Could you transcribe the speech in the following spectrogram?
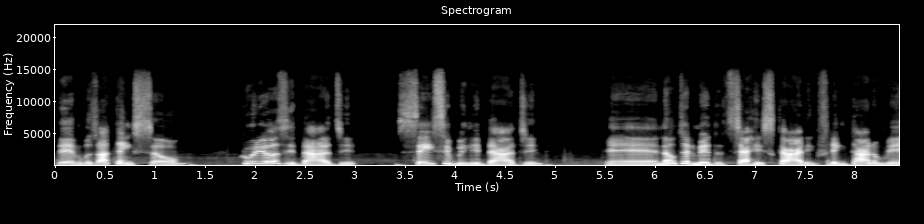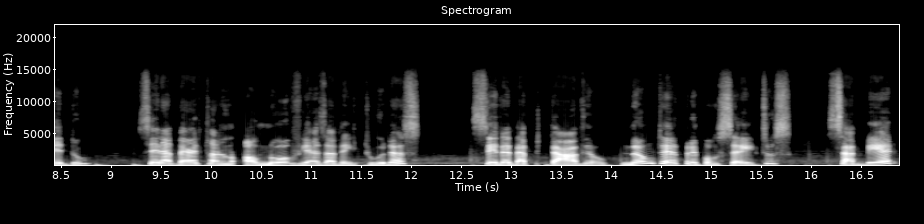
temos atenção, curiosidade, sensibilidade, é, não ter medo de se arriscar, enfrentar o medo, ser aberto ao novo e às aventuras, ser adaptável, não ter preconceitos, saber,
